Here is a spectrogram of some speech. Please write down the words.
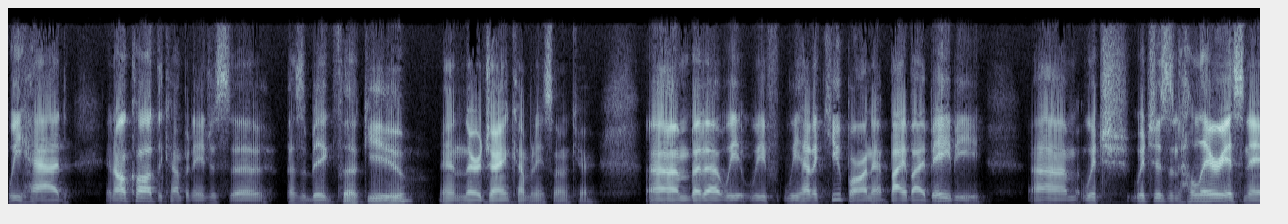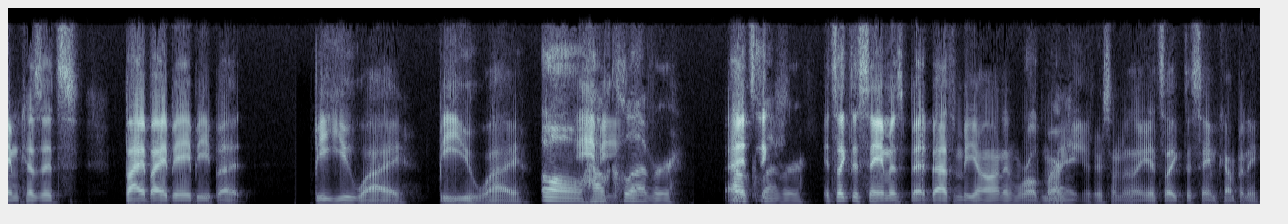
we had and I'll call it the company just uh, as a big fuck you and they're a giant company so I don't care um, but uh, we we we had a coupon at Bye Bye Baby, um, which which is a hilarious name because it's Bye Bye Baby, but B U Y B U Y. Oh, how Maybe. clever! Uh, How it's like, clever! it's like the same as Bed Bath and Beyond and World Right. Market or something like. It's like the same company.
